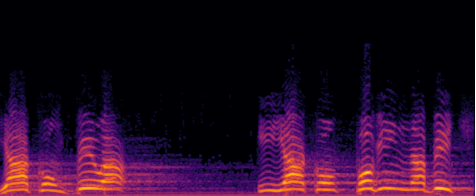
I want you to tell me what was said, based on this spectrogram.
jaką była i jaką powinna być.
